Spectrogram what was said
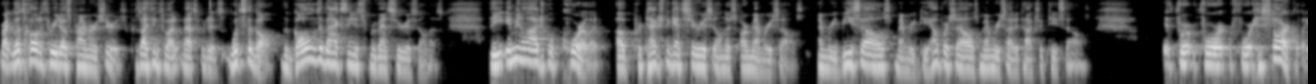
Right. Let's call it a three dose primary series because I think that's what it is. What's the goal? The goal of the vaccine is to prevent serious illness. The immunological correlate of protection against serious illness are memory cells, memory B cells, memory T helper cells, memory cytotoxic T cells. For, for, for historically,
